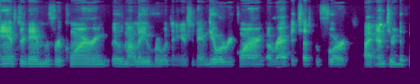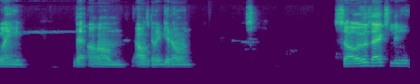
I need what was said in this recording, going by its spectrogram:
Amsterdam was requiring it was my layover was in Amsterdam. They were requiring a rapid test before I entered the plane that um I was gonna get on. So it was actually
